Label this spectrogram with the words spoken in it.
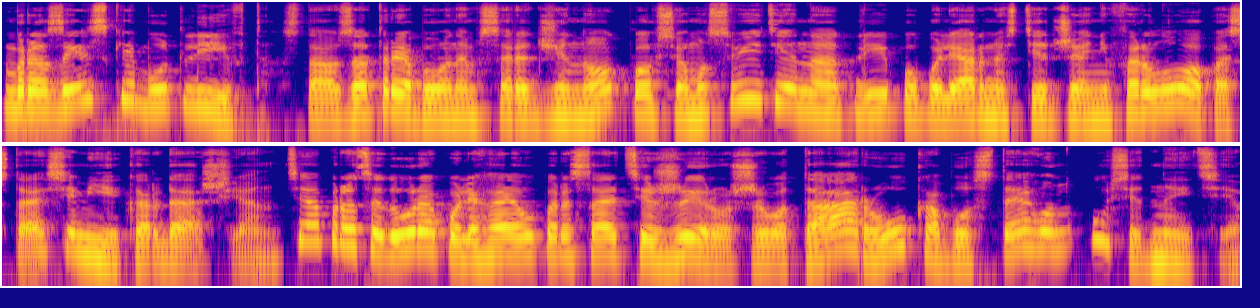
Бразильський бутліфт став затребуваним серед жінок по всьому світі на тлі популярності Дженніфер Лопес та сім'ї Кардаш'ян. Ця процедура полягає у пересадці жиру з живота, рук або стегон у сідниці.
